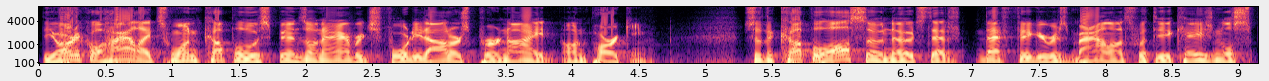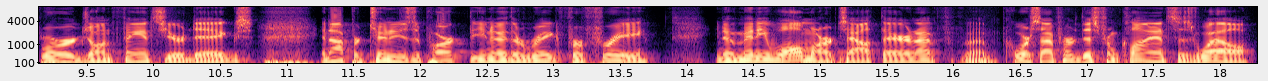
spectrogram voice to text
The article highlights one couple who spends on average $40 per night on parking. So the couple also notes that that figure is balanced with the occasional splurge on fancier digs and opportunities to park, you know, their rig for free. You know, many WalMarts out there, and I've of course I've heard this from clients as well,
